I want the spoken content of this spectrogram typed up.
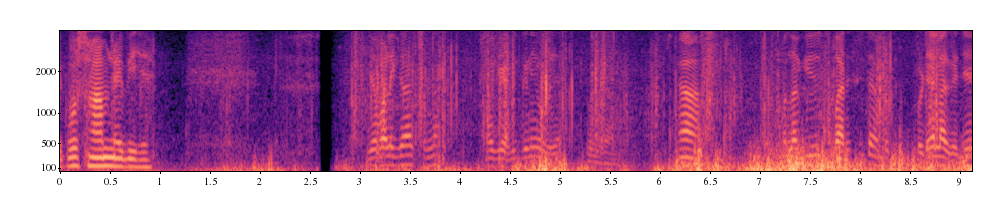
एक वो सामने भी है। ये वाली घास है ना गणी हो गया हाँ। मतलब कि बारिश के टाइम बढ़िया लगे छे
